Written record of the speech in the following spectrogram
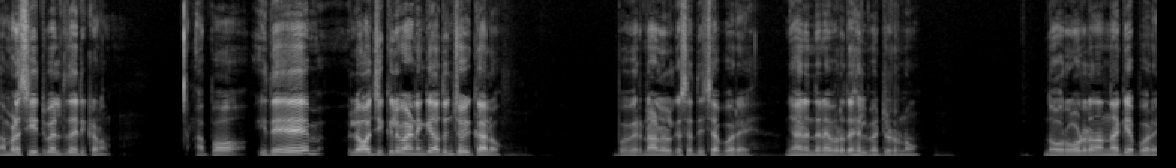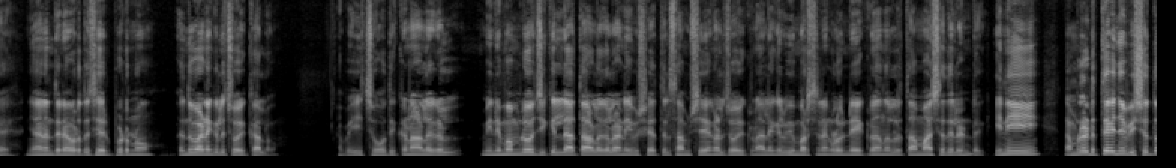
നമ്മൾ സീറ്റ് ബെൽറ്റ് ധരിക്കണം. അപ്പോൾ ഇതേ ലോജിക്കിൽ വേണമെങ്കിൽ അതും ചോദിക്കാലോ. ഇപ്പോൾ വരുന്ന ആളുകൾക്ക് ശ്രദ്ധിച്ചാൽ പോരെ. ഞാൻ എന്തിനാ വെറുതെ ഹെൽമെറ്റ് ഇടണോ? റോഡ് നന്നാക്കിയാൽ പോരെ. ഞാൻ എന്തിനാ വെറുതെ ചെരുപ്പിടണോ എന്ന് വേണമെങ്കിൽ ചോദിക്കാലോ. അപ്പോൾ ഈ ചോദിക്കുന്ന ആളുകൾ മിനിമം ലോജിക്ക് ഇല്ലാത്ത ആളുകളാണ് ഈ വിഷയത്തിൽ സംശയങ്ങൾ ചോദിക്കണം അല്ലെങ്കിൽ വിമർശനങ്ങൾ ഉന്നയിക്കണം എന്നുള്ളൊരു തമാശതിലുണ്ട്. ഇനി നമ്മൾ എടുത്തു കഴിഞ്ഞാൽ വിശുദ്ധ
